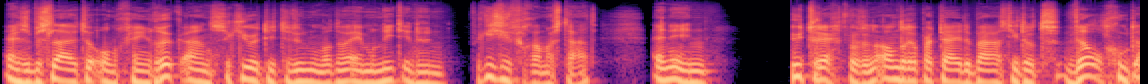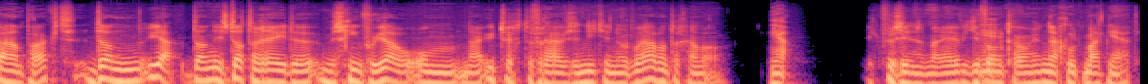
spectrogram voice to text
en ze besluiten om geen ruk aan security te doen, omdat nou eenmaal niet in hun verkiezingsprogramma staat. En in Utrecht wordt een andere partij de baas die dat wel goed aanpakt, dan, ja, dan is dat een reden misschien voor jou om naar Utrecht te verhuizen, niet in Noord-Brabant te gaan wonen. Ja. Ik verzin het maar even. Je Ja. woont trouwens, nou goed, maakt niet uit.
